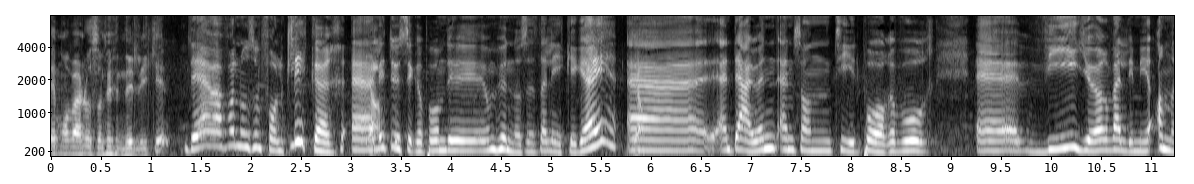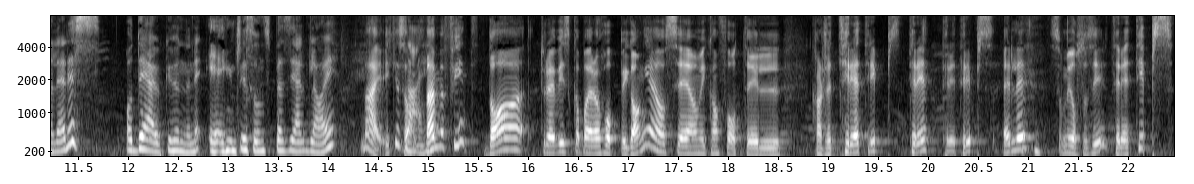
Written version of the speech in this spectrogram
Det må være noe som hunder liker. Det er i hvert fall noe som folk liker. Jeg er Ja. litt usikker på om, de, om hunder syns det er like gøy. Eh, det er jo en, en sånn tid på året hvor eh, vi gjør veldig mye annerledes. Og det er jo ikke hundene egentlig sånn spesielt glad i. Nei, ikke sant? Nei. Nei, men fint. Da tror jeg vi skal bare hoppe i gang ja, og se om vi kan få til kanskje tre trips, tre, tre trips, eller som vi også sier, tre tips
